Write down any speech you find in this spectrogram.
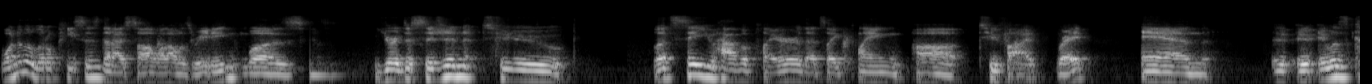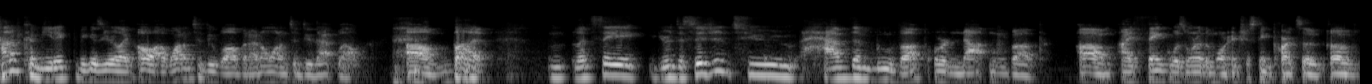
one of the little pieces that I saw while I was reading was your decision to let's say you have a player that's like playing uh 2-5, right? And it, it, it was kind of comedic because you're like, oh, I want him to do well, but I don't want him to do that well. Um, but let's say your decision to have them move up or not move up um, I think was one of the more interesting parts of, of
